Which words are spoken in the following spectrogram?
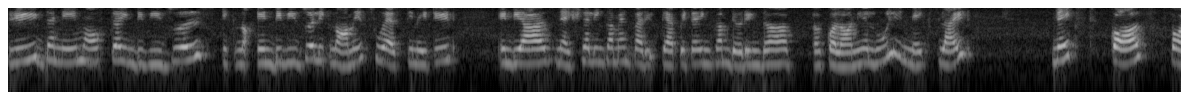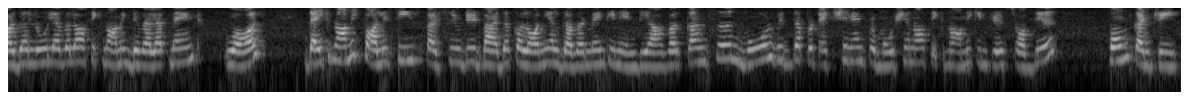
read the name of the individuals individual economists who estimated india's national income and per capita income during the uh, colonial rule in next slide next cause for the low level of economic development was the economic policies pursued by the colonial government in india were concerned more with the protection and promotion of economic interests of their home country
